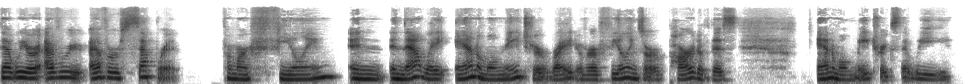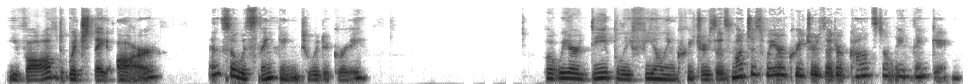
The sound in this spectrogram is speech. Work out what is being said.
that we are ever ever separate from our feeling and in that way animal nature right of our feelings are part of this animal matrix that we evolved which they are and so is thinking to a degree. But we are deeply feeling creatures as much as we are creatures that are constantly thinking.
